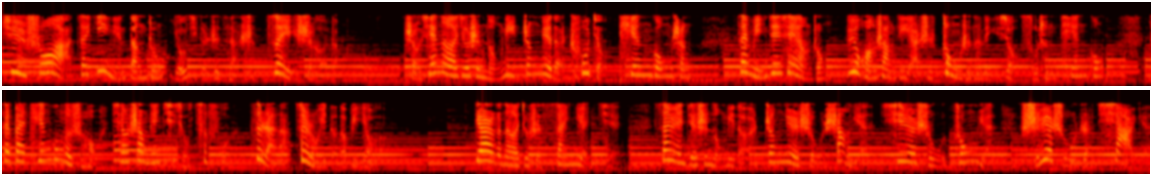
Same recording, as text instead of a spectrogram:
据说啊，在一年当中有几个日子啊是最适合的。首先呢，就是农历正月的初九天公生。在民间信仰中，玉皇上帝啊是众神的领袖，俗称天公。在拜天公的时候，向上天祈求赐福，自然啊最容易得到庇佑了。第二个呢，就是三元节。三元节是农历的正月十五上元、七月十五中元、十月十五日下元。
